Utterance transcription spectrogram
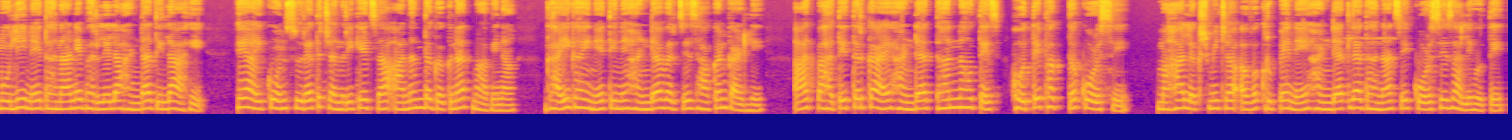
मुलीने धनाने भरलेला हंडा दिला आहे. हे ऐकून सुरत चंद्रिकेचा आनंद गगनात मावेना. घाईघाईने तिने हंड्यावरचे झाकण काढले. आत पाहते तर काय हंड्यात धन नव्हतेच होते फक्त कोळसे. महालक्ष्मीच्या अवकृपेने हंड्यातल्या धनाचे कोळसे झाले होते.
